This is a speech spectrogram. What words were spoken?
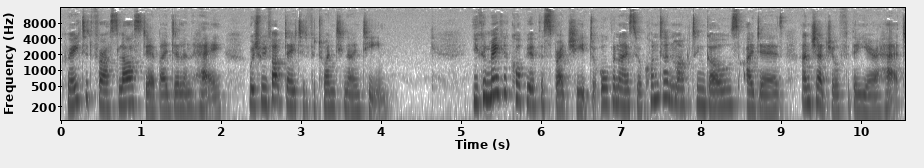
created for us last year by Dylan Hay, which we've updated for 2019. You can make a copy of the spreadsheet to organise your content marketing goals, ideas, and schedule for the year ahead.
